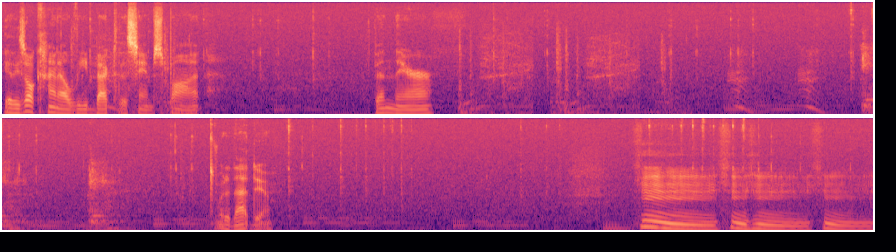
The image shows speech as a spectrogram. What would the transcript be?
Yeah, these all kind of lead back to the same spot. Been there. What did that do? Hmm, hmm, hmm, hmm.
